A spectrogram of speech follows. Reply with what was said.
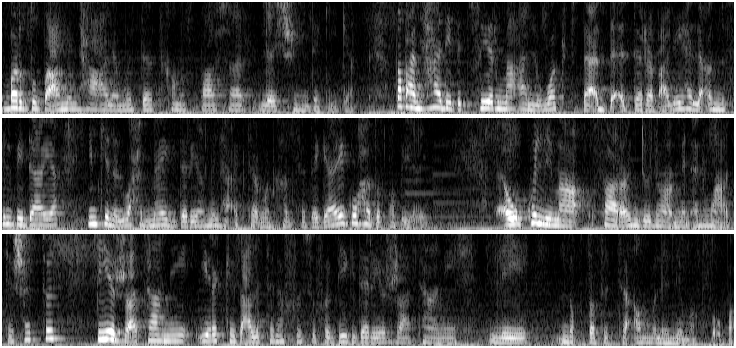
برضو بعملها على مدة 15 ل 20 دقيقة. طبعا هذه بتصير مع الوقت ببدأ أتدرب عليها لأنه في البداية يمكن الواحد ما يقدر يعملها أكثر من خمسة دقائق وهذا طبيعي. أو كل ما صار عنده نوع من أنواع التشتت بيرجع تاني يركز على تنفسه فبيقدر يرجع تاني لنقطة التأمل اللي مطلوبة.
